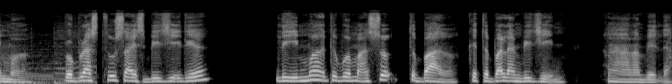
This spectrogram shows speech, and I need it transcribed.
5. 12 tu saiz biji dia. Lima tu bermaksud tebal, ketebalan biji. Ha, Alhamdulillah.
